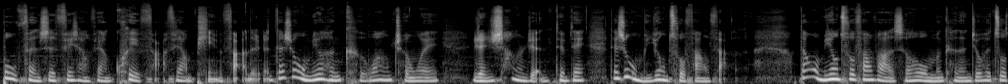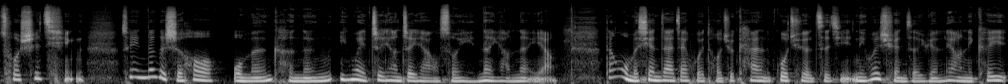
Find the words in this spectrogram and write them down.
部分是非常非常匮乏、非常贫乏的人，但是我们又很渴望成为人上人，对不对？但是我们用错方法了。当我们用错方法的时候，我们可能就会做错事情。所以那个时候，我们可能因为这样这样，所以那样那样。当我们现在再回头去看过去的自己，你会选择原谅，你可以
